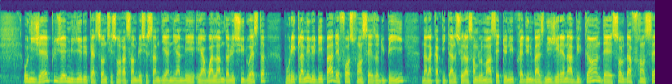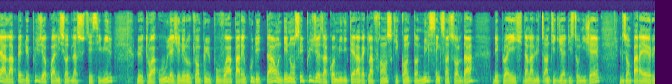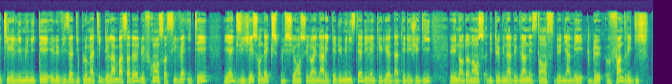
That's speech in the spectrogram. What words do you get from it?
Au Niger, plusieurs milliers de personnes se sont rassemblées ce samedi à Niamey et à Walam dans le sud-ouest pour réclamer le départ des forces françaises du pays. Dans la capitale, ce rassemblement s'est tenu près d'une base nigérienne abritant des soldats français à l'appel de plusieurs coalitions de la société civile. Le 3 août, les généraux qui ont pris le pouvoir par un coup d'État ont dénoncé plusieurs accords militaires avec la France qui compte 1500 soldats déployés dans la lutte anti-djihadiste au Niger. Ils ont par ailleurs retiré l'immunité et le visa diplomatique de l'ambassadeur de France Sylvain Ité et exigé son expulsion selon un arrêté du ministère de l'Intérieur daté de jeudi et une ordonnance du tribunal de grande instance de Niamey de vendredi.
